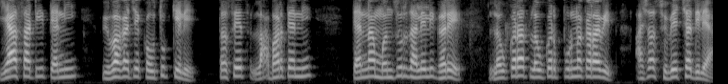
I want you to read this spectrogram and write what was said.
यासाठी त्यांनी विभागाचे कौतुक केले. तसेच लाभार्थ्यांनी त्यांना मंजूर झालेली घरे लवकरात लवकर पूर्ण करावीत अशा शुभेच्छा दिल्या.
